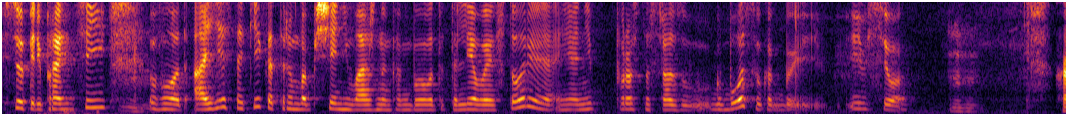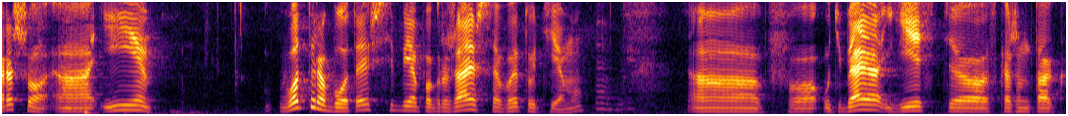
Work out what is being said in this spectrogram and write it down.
все перепройти, mm-hmm. вот. А есть такие, которым вообще не важно, как бы вот эта левая история, и они просто сразу к боссу, как бы и, и все. Mm-hmm. Хорошо, а, и вот ты работаешь себе, погружаешься в эту тему. Uh, у тебя есть, э, скажем так,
